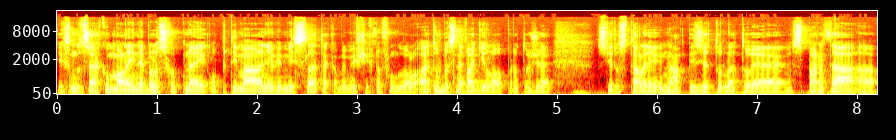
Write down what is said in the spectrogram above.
jak jsem to třeba jako malý nebyl schopný optimálně vymyslet, tak aby mi všechno fungovalo, ale to vůbec nevadilo, protože jste dostali nápis, že tohle to je Sparta a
